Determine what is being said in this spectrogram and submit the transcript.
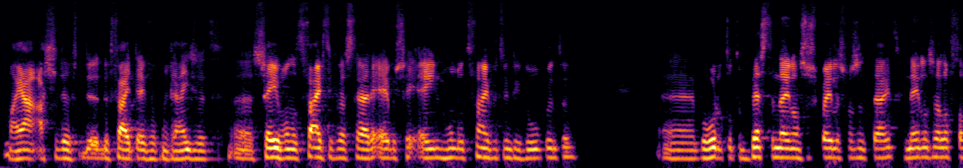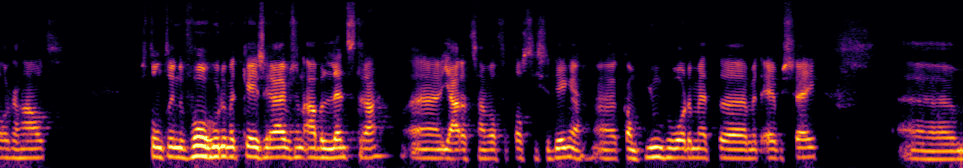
maar ja, als je de, de, de feiten even op een rij zet. eh 750 wedstrijden, RBC 1, 125 doelpunten. Eh behoorde tot de beste Nederlandse spelers van zijn tijd. Nederlands elftal gehaald. Stond in de voorhoede met Kees Rijvers en Abel Lenstra. Eh, ja, dat zijn wel fantastische dingen. Kampioen geworden met, met RBC. Ehm,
